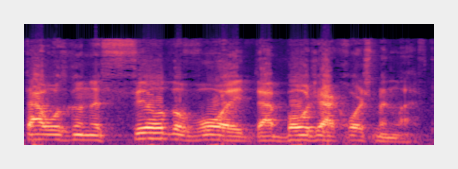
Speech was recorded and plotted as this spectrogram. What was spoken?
that was going to fill the void that BoJack Horseman left,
